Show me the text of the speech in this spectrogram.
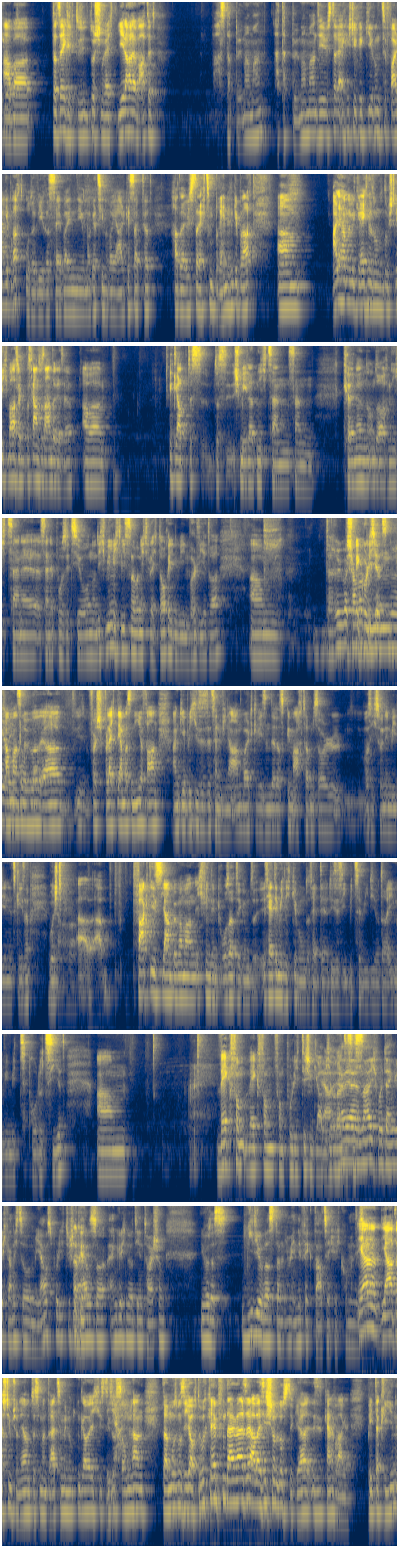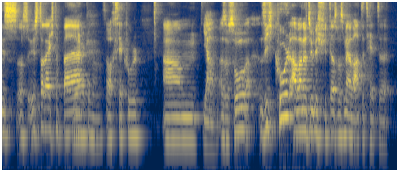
Aber tatsächlich, du, du hast schon recht, jeder hat erwartet, was, der Böhmermann? Hat der Böhmermann die österreichische Regierung zu Fall gebracht? Oder wie er es selber im Neo Magazin Royal gesagt hat, hat er Österreich zum Brennen gebracht? Ähm, alle haben damit gerechnet und unterm Strich war es halt was ganz was anderes. Ja. Aber ich glaube, das, das schmälert nicht sein, sein Können und auch nicht seine, seine Position. Und ich will nicht wissen, ob er nicht vielleicht doch irgendwie involviert war. Ähm, Darüber spekulieren kann man, kann man drüber. Ja, vielleicht werden wir es nie erfahren. Angeblich ist es jetzt ein Wiener Anwalt gewesen, der das gemacht haben soll, was ich so in den Medien jetzt gelesen habe. Wurscht. Ja, äh, Fakt ist, Jan Böhmermann, ich finde ihn großartig und es hätte mich nicht gewundert, hätte er dieses Ibiza-Video da irgendwie mitproduziert. Ähm, weg vom, weg vom, vom Politischen, glaube ja, ich, oder? Ja, ja, nein, ich wollte eigentlich gar nicht so mehr aufs Politische, okay. also eigentlich nur die Enttäuschung über das Video, was dann im Endeffekt tatsächlich kommen ist. Ja, ja, das stimmt schon. Ja, und das man 13 Minuten, glaube ich, ist dieser ja. Song lang. Da muss man sich auch durchkämpfen teilweise, aber es ist schon lustig, ja, das ist keine Frage. Peter Klien ist aus Österreich dabei. Ja, genau. Ist auch sehr cool. Ähm, ja, also so sich cool, aber natürlich für das, was man erwartet hätte,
